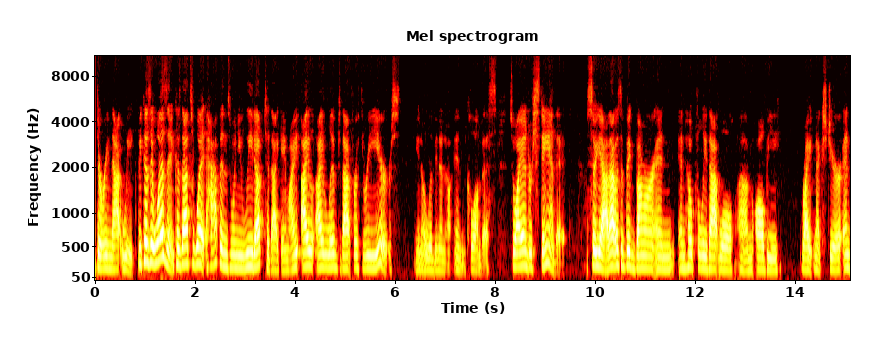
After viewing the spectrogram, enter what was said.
during that week because it wasn't because that's what happens when you lead up to that game. I, I I lived that for three years, you know, living in in Columbus, so I understand it. So yeah, that was a big bummer, and and hopefully that will um, all be right next year. And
